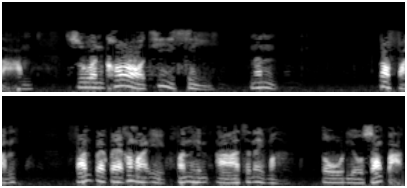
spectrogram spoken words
สามส่วนข้อที่สี่นั่นก็ฝัน ฝันแปลกๆเข้ามาอีก ฝันเห็นอาชนะมา โตเดียวสองปาก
